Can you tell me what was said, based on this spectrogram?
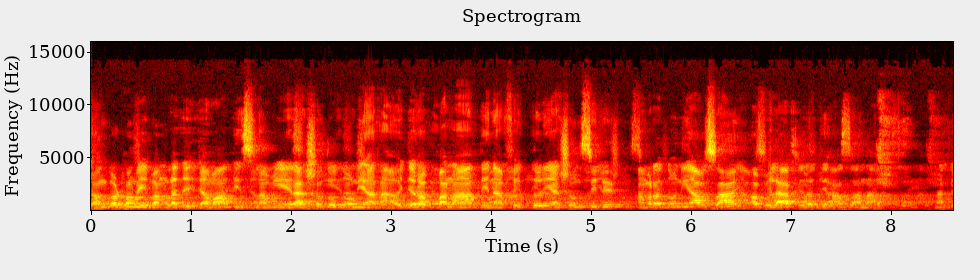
সংগঠন এই বাংলাদেশ জামাত ইসলামী, এরা শুধু দুনিয়া না। ওই যে রব্বানা তিনা ফির দুনিয়া শুনছিলে? আমরা দুনিয়াও চাই, অফিল আখিরাতে হাসানা। নাকি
